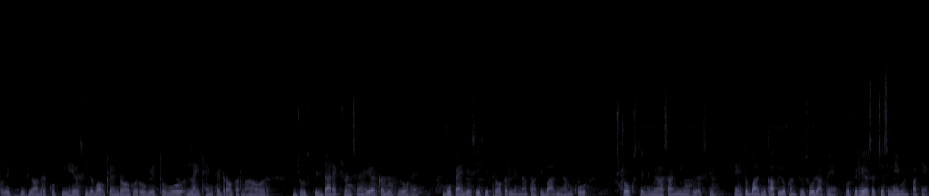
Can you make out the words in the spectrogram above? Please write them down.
और एक चीज़ याद रखो कि हेयर्स की जब आउटलाइन ड्रॉ करोगे तो वो लाइट हैंड से ड्रॉ करना और जो उसकी डायरेक्शंस हैं हेयर का जो फ्लो है, वो पहले से ही ड्रॉ कर लेना ताकि बाद में हमको स्ट्रोक्स देने में आसानी हो हेयर्स की। नहीं तो बाद में काफ़ी लोग कंफ्यूज हो जाते हैं और फिर हेयर्स अच्छे से नहीं बन पाते हैं।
